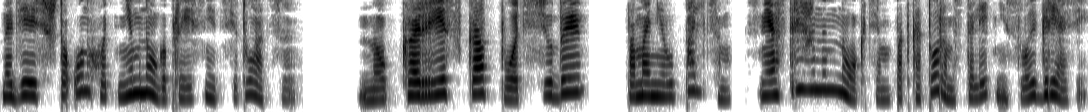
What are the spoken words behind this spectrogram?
надеясь, что он хоть немного прояснит ситуацию. «Ну-ка, риска, подь сюды!» Поманил пальцем с неостриженным ногтем, под которым столетний слой грязи.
